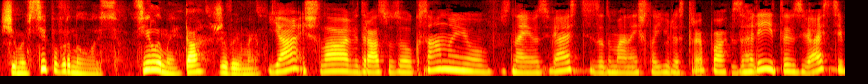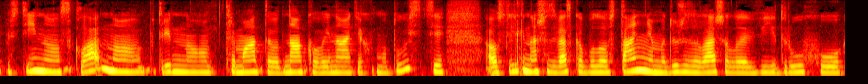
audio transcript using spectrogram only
що ми всі повернулись цілими та живими. Я йшла відразу за Оксаною з нею зв'язці. За до мене йшла Юля Стрипа. Взагалі йти в зв'язці постійно складно. Потрібно тримати однаковий натяг в мотузці. А оскільки наша зв'язка була остання, ми дуже залежали від руху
